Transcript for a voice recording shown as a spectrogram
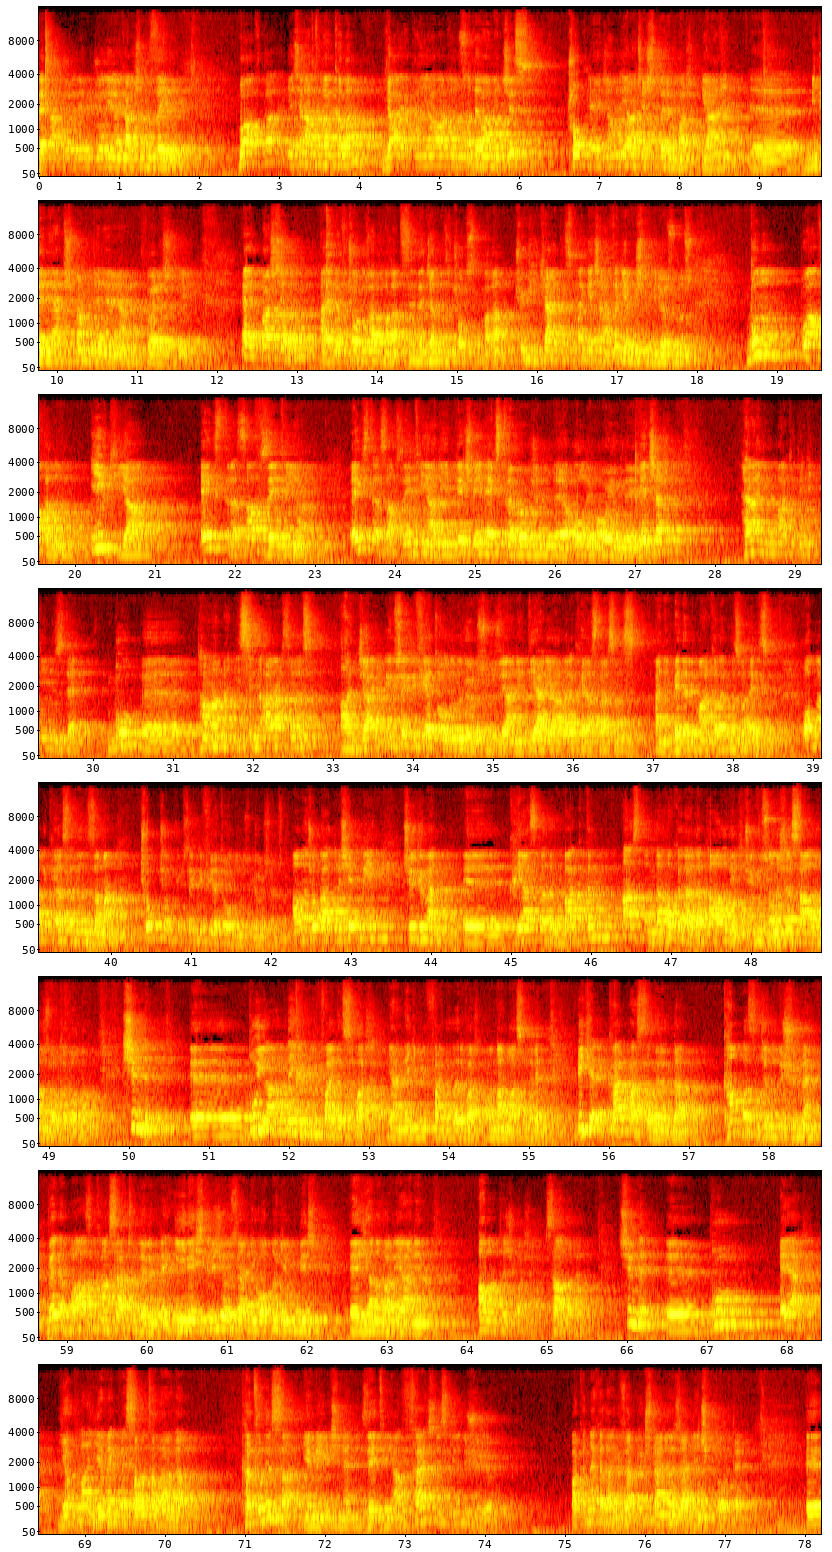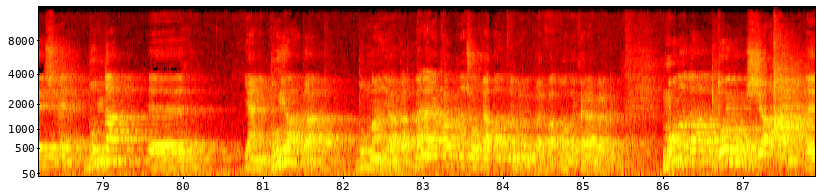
ve ben Bora Demircioğlu yine karşınızdayım. Bu hafta geçen haftadan kalan yağ yakan yağlar konusuna devam edeceğiz. Çok heyecanlı yağ çeşitlerim var. Yani eee, bir deneyen pişman bir denemeyen öyle söyleyeyim. Evet başlayalım. Hani lafı çok uzatmadan, sizin de canınızı çok sıkmadan. Çünkü hikaye kısmına geçen hafta girmiştim biliyorsunuz. Bunun bu haftanın ilk yağı ekstra saf zeytinyağı. Ekstra saf zeytinyağı deyip geçmeyin. Extra virgin e, olive oil diye geçer. Herhangi bir markete gittiğinizde bu e, tamamen isimini ararsanız acayip yüksek bir fiyatı olduğunu görürsünüz. Yani diğer yağlara kıyaslarsanız. Hani belirli markalarımız var ya. Onlarla kıyasladığınız zaman çok çok yüksek bir fiyatı olduğunuzu görürsünüz. Ama çok aldırış etmeyin. Çünkü ben e, kıyasladım, baktım. Aslında o kadar da pahalı değil. Çünkü sonuçta sağlığınız ortada olan. Şimdi e, bu yağın ne gibi bir faydası var? Yani ne gibi bir faydaları var? Ondan bahsedelim. Bir kere kalp hastalarında kan basıncını düşürme ve de bazı kanser türlerinde iyileştirici özelliği olma gibi bir e, yanı var. Yani avantajı var sağladığı. Şimdi e, bu eğer yapılan yemek ve salatalarda katılırsa yemeğin içine zeytinyağı felç riskini düşürüyor. Bakın ne kadar güzel. Üç tane özelliği çıktı ortaya. E, şimdi bundan e, yani bu yağda bulunan yağda ben ayağa kalkmadan çok rahat anlatamıyorum galiba. Ona da karar verdim. Monoda doymamış yağ, e,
